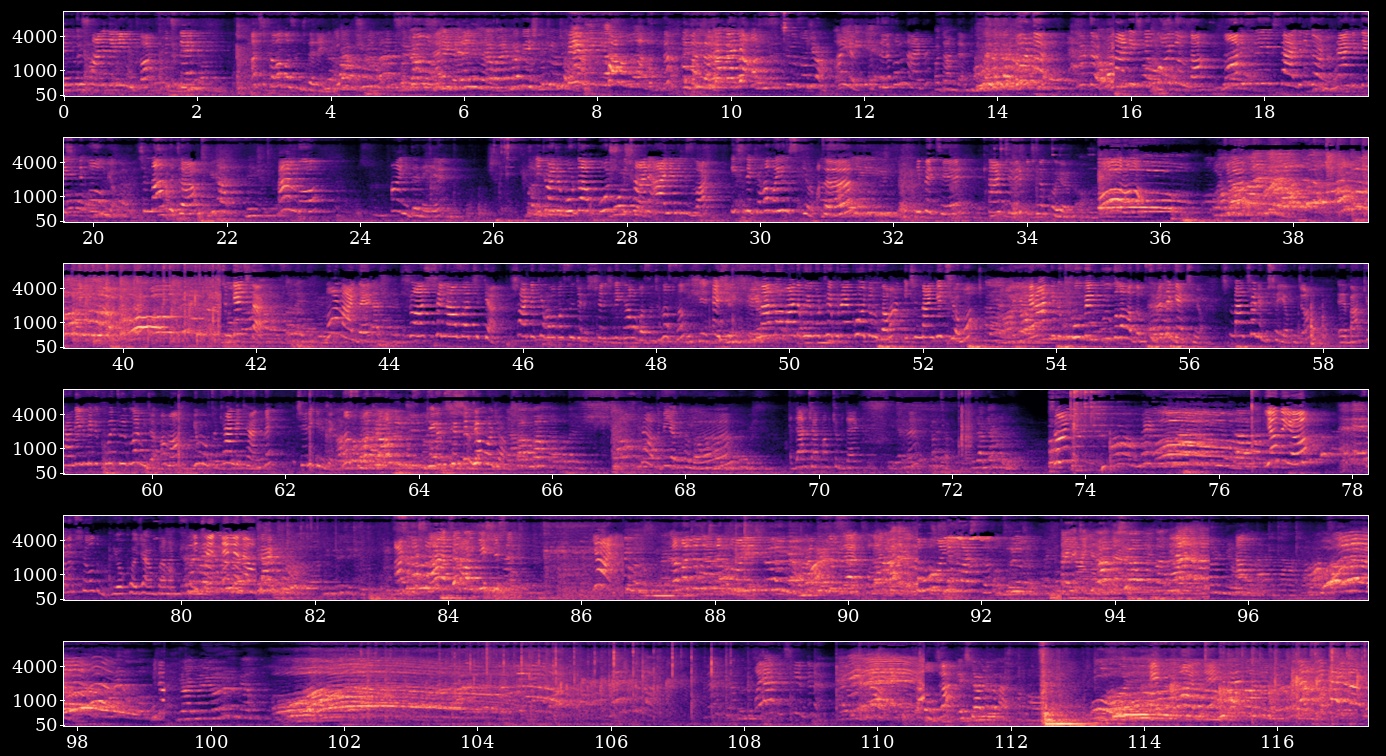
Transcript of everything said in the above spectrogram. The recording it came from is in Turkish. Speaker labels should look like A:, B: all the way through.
A: üç, tane deneyimiz var. Üçü de açık hava basıncı deneyi. Deneyi İlk önce burada boş, bir tane erlenimiz var. Pipeti ters çevirip içine koyuyorum. Şimdi gençler, normalde şu an şişenin ağzı açıkken dışarıdaki hava basıncı ile şişenin içindeki hava basıncı nasıl?
B: Eşit.
A: Eşit. Şimdi ben normalde bu yumurtayı buraya koyduğum zaman içinden geçiyor mu? Herhangi bir kuvvet uygulamadığım sürece geçmiyor. Şimdi ben şöyle bir şey yapacağım. Ee, ben kendi elime bir kuvvet uygulamayacağım ama yumurta kendi kendine içeri girecek. Nasıl bakalım?
B: Geri dışarı mu hocam?
A: Kağıdı bir yakalım.
B: Hocam çakmak çok güzel.
A: İçine atalım.
B: Hocam yapmadı.
A: Şu an yanıyor. Sana bir şey oldu mu?
B: Yok hocam bana bir şey.
A: İçe el ele 这个吧。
